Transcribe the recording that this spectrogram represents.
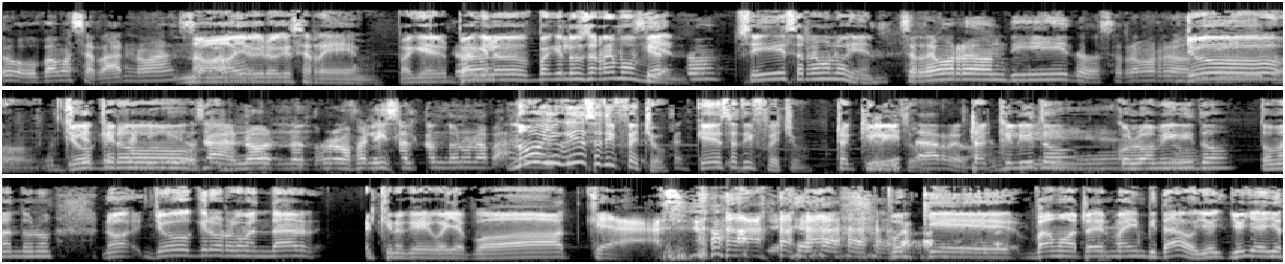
o vamos a cerrar nomás. No, ¿Cerramos? yo creo que cerremos. Para que, para que, lo, para que lo cerremos bien. Sí, cerrémoslo bien. Cerremos redondito, cerremos redondito. Yo- yo quiero- feliz, O sea, no, no, no feliz saltando en una pata. No, yo quedé satisfecho. Quedé satisfecho. Tranquilito. Tranquilito, con los amiguitos, tomando uno. No, yo quiero recomendar el que no quede Guaya Podcast. Porque vamos a traer más invitados. Yo, yo ya, yo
